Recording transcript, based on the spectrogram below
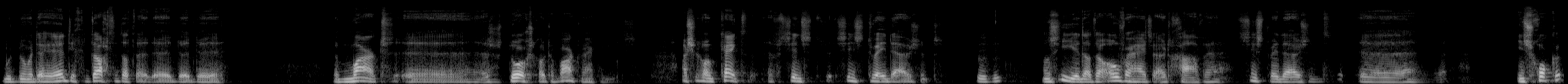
moet noemen, die gedachte dat de, de, de, de markt uh, een doorgeschoten marktwerking is. Als je gewoon kijkt sinds, sinds 2000, mhm. dan zie je dat de overheidsuitgaven sinds 2000 uh, eh, in schokken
